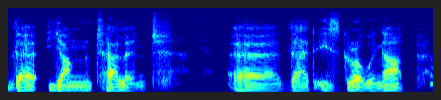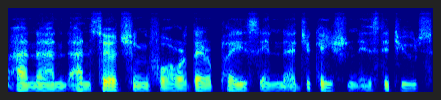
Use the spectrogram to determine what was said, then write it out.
the young talent uh, that is growing up and, and, and searching for their place in education institutes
